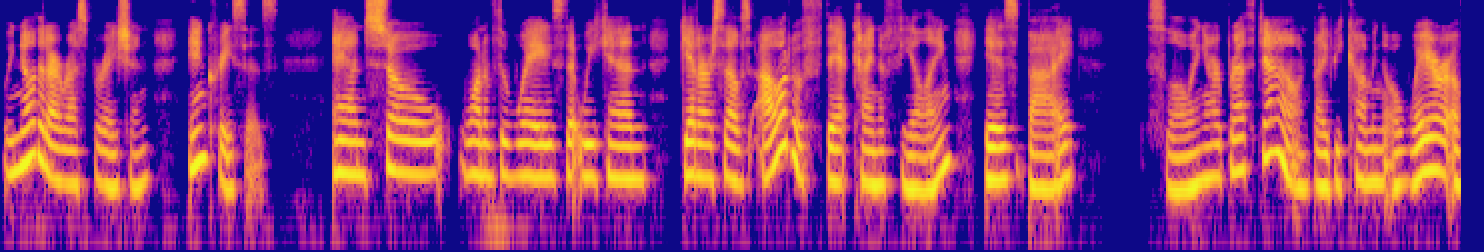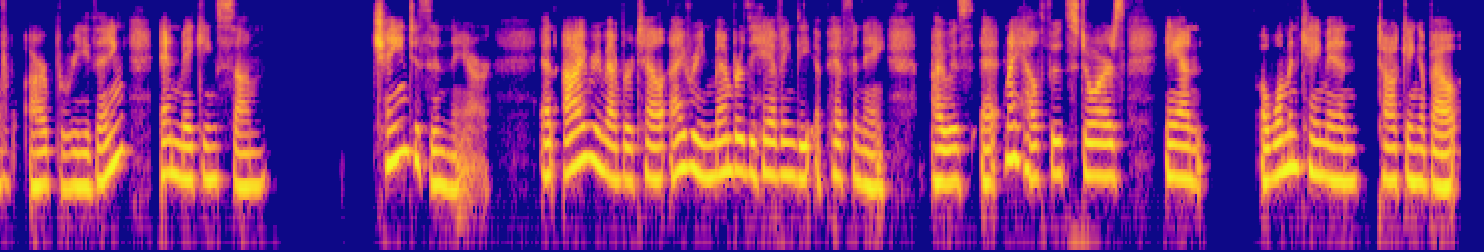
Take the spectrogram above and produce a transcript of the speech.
We know that our respiration increases. And so one of the ways that we can get ourselves out of that kind of feeling is by slowing our breath down by becoming aware of our breathing and making some changes in there. And I remember tell I remember the having the epiphany. I was at my health food stores and a woman came in talking about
